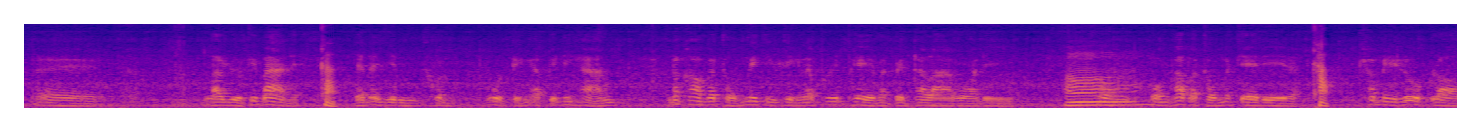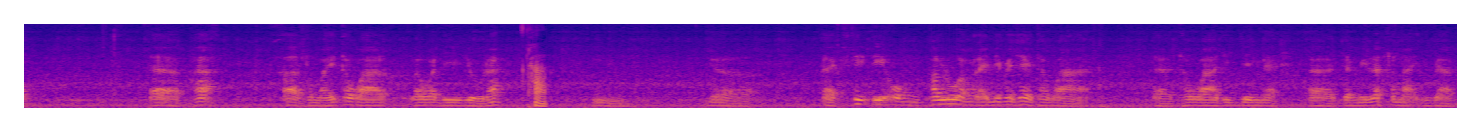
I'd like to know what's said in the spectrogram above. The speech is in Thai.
เออเราอยู่ที่บ้านเนี่ยครับ จะได้ยินคนพูดถึงอภินิหาร นครปฐมนี่จริง ๆ แล้วพื้นเพมันเป็นทลาวดีอ๋อองค์องค์พระปฐมเจดีย์น่ะครับเขามีรูปหล่อเอ่อพระเอ่อสมัยทวารวดีอยู่นะครับ อืมเอ่อ แต่ที่ที่องค์พระล่วงอะไรนี่ไม่ใช่ทวารแต่ทวารจริงๆเนี่ยเอ่อจะมีลักษณะอีกแบบ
